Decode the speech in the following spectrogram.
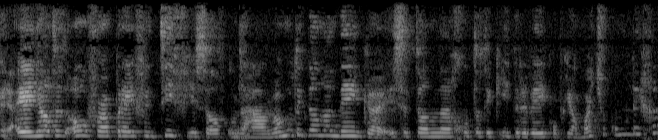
ja. En je had het over preventief jezelf onderhouden. Waar moet ik dan aan denken? Is het dan eh, goed dat ik iedere week op jouw matje kom liggen?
